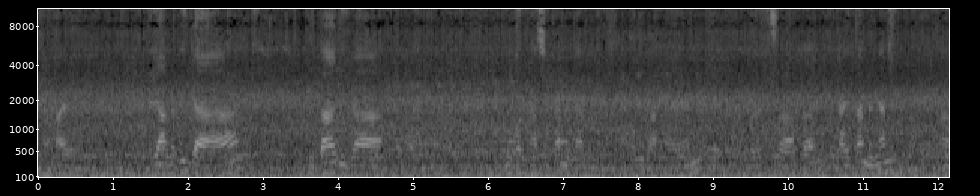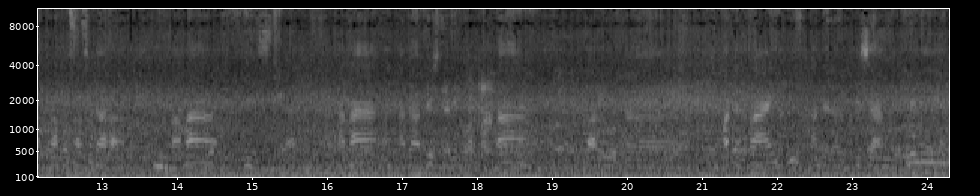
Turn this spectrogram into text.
dengan baik. Yang ketiga, kita juga mengkoordinasikan dengan OIKM berkaitan berkaitan dengan uh, proposal saudara terutama bis ya. Karena ada bis dari luar kota baru ke tempat yang nanti ada bis yang keliling.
